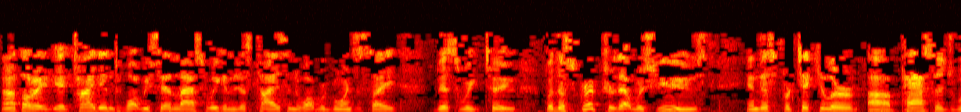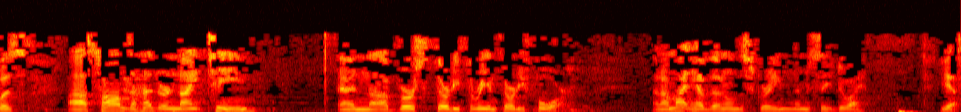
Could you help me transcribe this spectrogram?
And I thought it, it, tied into what we said last week, and it just ties into what we're going to say this week too. But the scripture that was used in this particular uh, passage was uh, Psalms 119 and uh, verse 33 and 34. And I might have that on the screen. Let me see. Do I? Yes.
